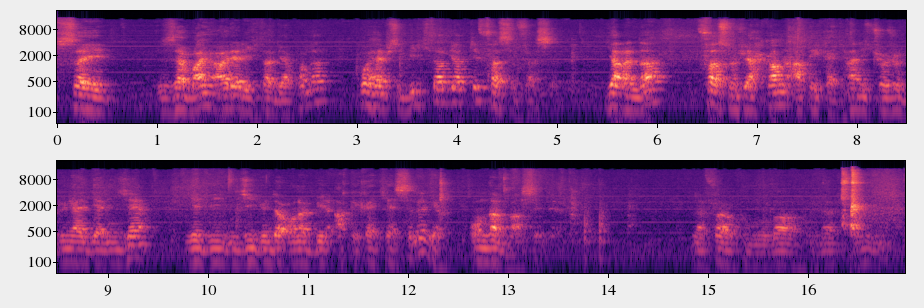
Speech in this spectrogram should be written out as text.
sayı, zebaih ayrı ayrı kitap yaparlar. Bu hepsi bir kitap yaptı, fasıl fasıl. Yarın da faslun fi ahkamil akikati. Hani çocuk dünyaya gelince yedinci günde ona bir akika kesilir ya, ondan bahseder. Lefakumullah. Lefakumullah.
